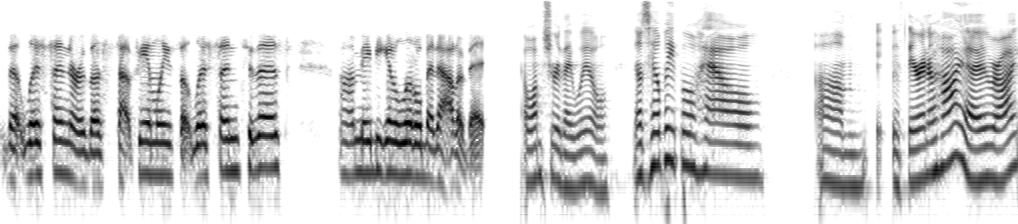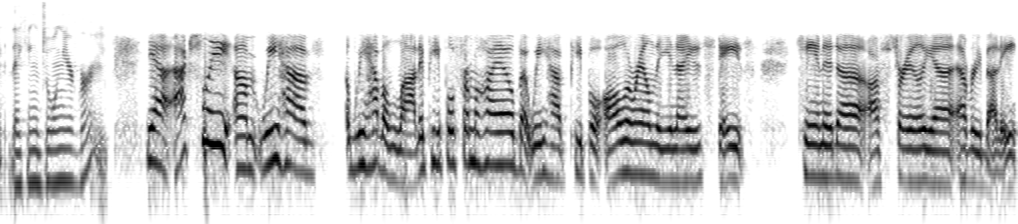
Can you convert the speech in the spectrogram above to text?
that listen or the step families that listen to this uh, maybe get a little bit out of it. Oh, I'm sure they will. Now tell people how, um, if they're in Ohio, right, they can join your group. Yeah, actually, um, we have we have a lot of people from Ohio, but we have people all around the United States, Canada, Australia, everybody.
